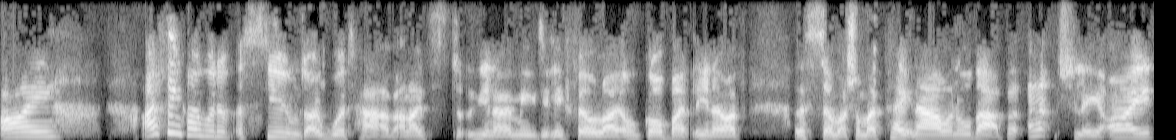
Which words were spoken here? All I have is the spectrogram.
I, I think I would have assumed I would have, and I'd, you know, immediately feel like, oh God, my, you know, I've there's so much on my plate now and all that. But actually, I,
